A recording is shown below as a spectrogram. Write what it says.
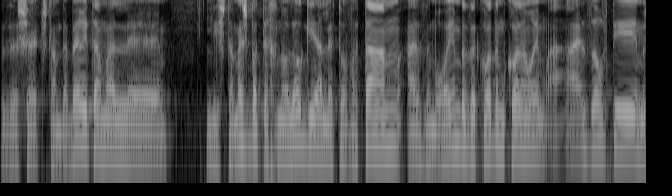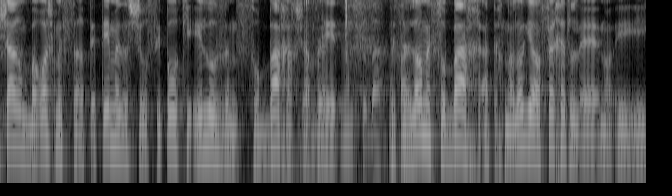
זה שכשאתה מדבר איתם על... Uh, להשתמש בטכנולוגיה לטובתם, אז הם רואים בזה קודם כל, הם אומרים, אה, עזוב אותי, הם ישר בראש משרטטים איזשהו סיפור, כאילו זה מסובך עכשיו. מפחיד ומסובך, נכון. וזה לא מסובך, הטכנולוגיה הופכת, היא, היא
